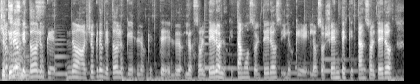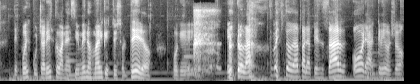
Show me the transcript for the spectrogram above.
Yo creo que todos los que, no, yo creo que todos los que, los que este, los solteros, los que estamos solteros y los que, los oyentes que están solteros, después de escuchar esto van a decir menos mal que estoy soltero, porque esto da, esto da para pensar horas, creo yo.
